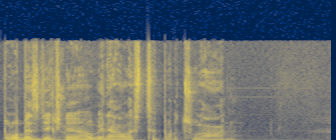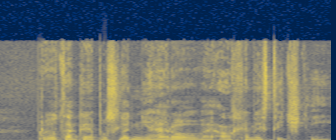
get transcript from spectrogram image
polobezděčného vynálezce porculánu. Proto také poslední heroové alchemističní,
